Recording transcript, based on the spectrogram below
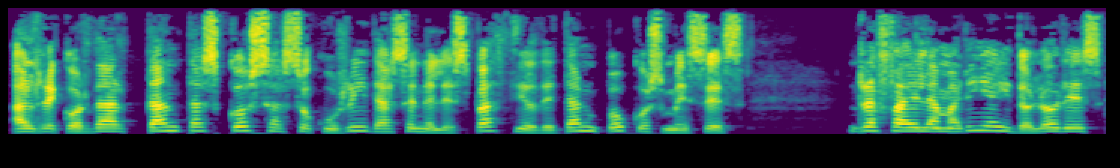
Al recordar tantas cosas ocurridas en el espacio de tan pocos meses, Rafaela María y Dolores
